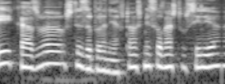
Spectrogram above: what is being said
и казва, ще забраня. В този смисъл вашите усилия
